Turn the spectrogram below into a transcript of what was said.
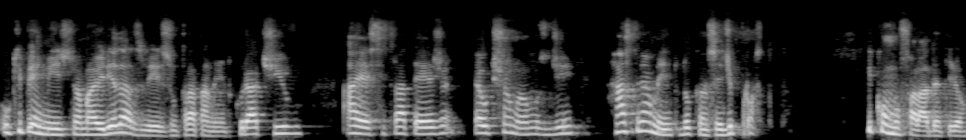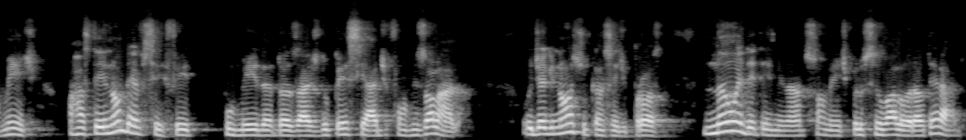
o que permite, na maioria das vezes, um tratamento curativo. A essa estratégia é o que chamamos de rastreamento do câncer de próstata. E como falado anteriormente, o rastreio não deve ser feito por meio da dosagem do PSA de forma isolada. O diagnóstico de câncer de próstata não é determinado somente pelo seu valor alterado,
